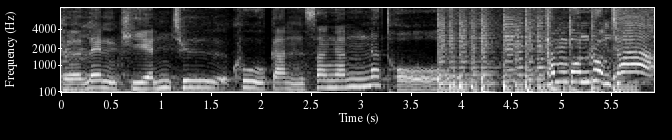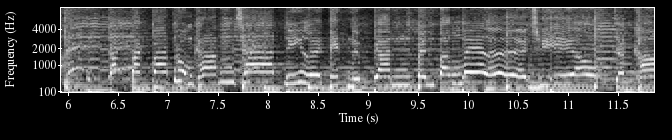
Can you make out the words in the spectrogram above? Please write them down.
เธอเล่นเขียนชื่อคู่กันซะงั้นนะโถทำบุญร่วมชาติตักตักบาตรร่วมขันชาตินี้เลยติดหนึบกันเป็นตังแม่เลยเชียว จะเข้า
